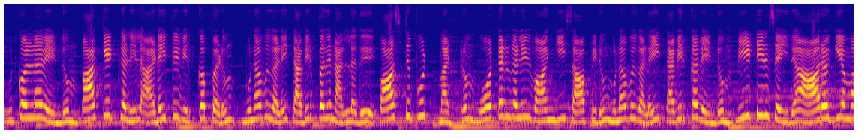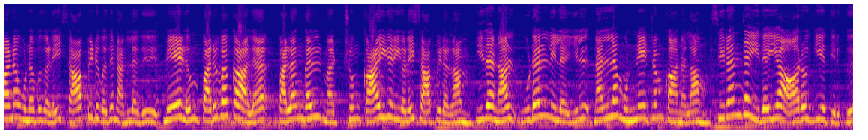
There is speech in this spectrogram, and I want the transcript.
உட்கொள்ள வேண்டும். பாக்கெட்களில் அடைத்து விற்கப்படும் உணவுகளை தவிர்ப்பது நல்லது. ஃபாஸ்ட் ஃபுட் மற்றும் ஓட்டல்களில் வாங்கி சாப்பிடும் உணவுகளை தவிர்க்க வேண்டும். வீட்டில் செய்த ஆரோக்கியமான உணவுகளை சாப்பிடுவது நல்லது. மேலும் பருவகால பழங்கள் மற்றும் காய்கறிகளை சாப்பிடலாம். இதனால் உடல்நிலையில் நல்ல முன்னேற்றம் காணலாம். சிறந்த இதய ஆரோக்கியத்திற்கு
